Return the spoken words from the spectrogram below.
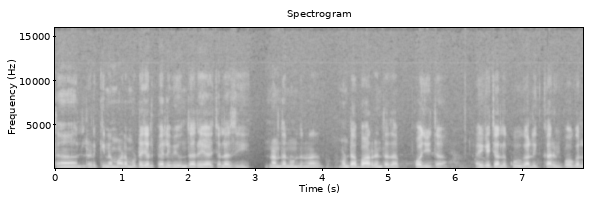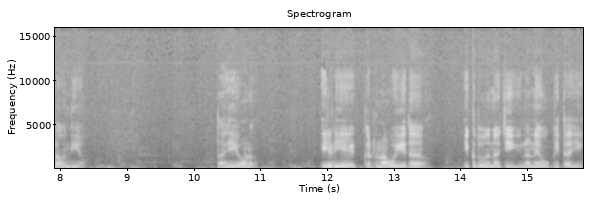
ਤਾਂ ਲੜਕੀ ਨਾਲ ਮਾੜਾ ਮੋਟਾ ਚੱਲ ਪਹਿਲੇ ਵੀ ਹੁੰਦਾ ਰਿਹਾ ਚੱਲ ਅਸੀਂ ਨਣਦਾ ਨੂੰਦਾ ਨਾਲ ਮੁੰਡਾ ਬਾਹਰ ਰਹਿੰਦਾ ਤਾਂ ਫੌਜੀ ਤਾਂ ਅਸੀਂ ਕਿ ਚੱਲ ਕੋਈ ਗੱਲ ਨੀ, ਘਰ ਵੀ ਬਹੁਤ ਗੱਲਾਂ ਹੁੰਦੀਆਂ। ਤਾਂ ਜੀ ਹੁਣ ਇਹ ਜਿਹੜੀ ਇਹ ਘਟਨਾ ਹੋਈ ਇਹ ਤਾਂ ਇੱਕ ਦੋ ਦਿਨਾਂ 'ਚ ਹੀ ਇਹਨਾਂ ਨੇ ਉਹ ਕੀਤਾ ਜੀ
